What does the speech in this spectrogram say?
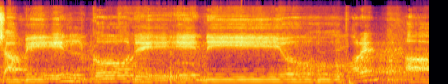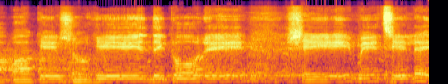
শামিল করে নিও। পড়েন, আমাকে শহীদ করে সে মিছিলে।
